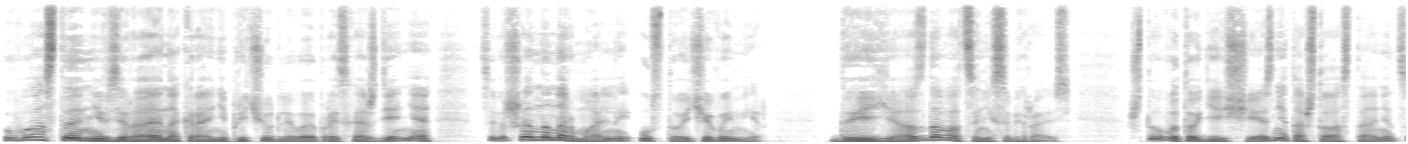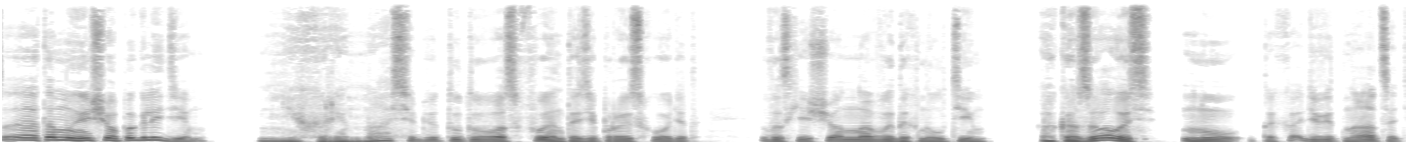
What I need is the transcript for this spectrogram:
У вас-то, невзирая на крайне причудливое происхождение, совершенно нормальный, устойчивый мир. Да и я сдаваться не собираюсь. Что в итоге исчезнет, а что останется, это мы еще поглядим. Ни хрена себе тут у вас фэнтези происходит, восхищенно выдохнул Тим. Оказалось, ну, ТХ-19,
